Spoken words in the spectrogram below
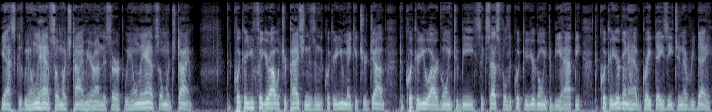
Yes, because we only have so much time here on this earth. We only have so much time. The quicker you figure out what your passion is and the quicker you make it your job, the quicker you are going to be successful, the quicker you're going to be happy, the quicker you're going to have great days each and every day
